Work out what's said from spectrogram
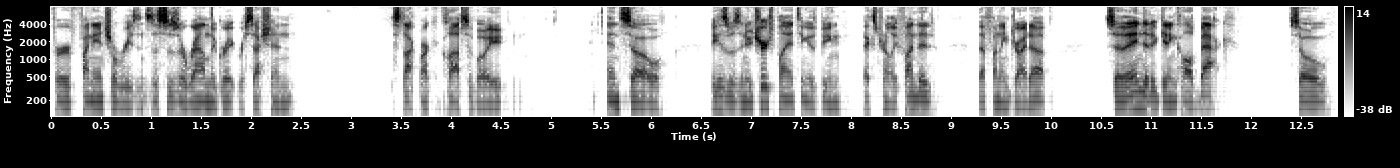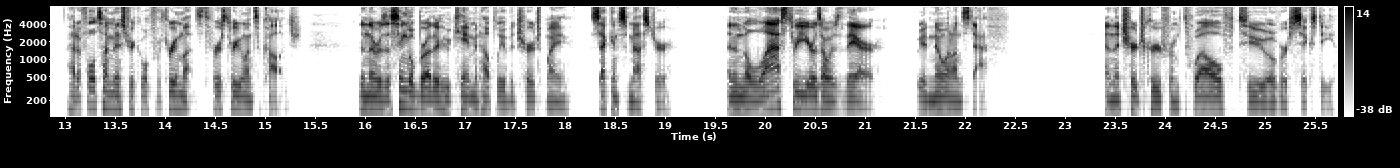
for financial reasons. This is around the Great Recession, stock market collapse of 08. And so, because it was a new church planting, it was being externally funded, that funding dried up. So they ended up getting called back. So I had a full time ministry couple for three months, the first three months of college. Then there was a single brother who came and helped lead the church my second semester. And then the last three years I was there, we had no one on staff. And the church grew from 12 to over 60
